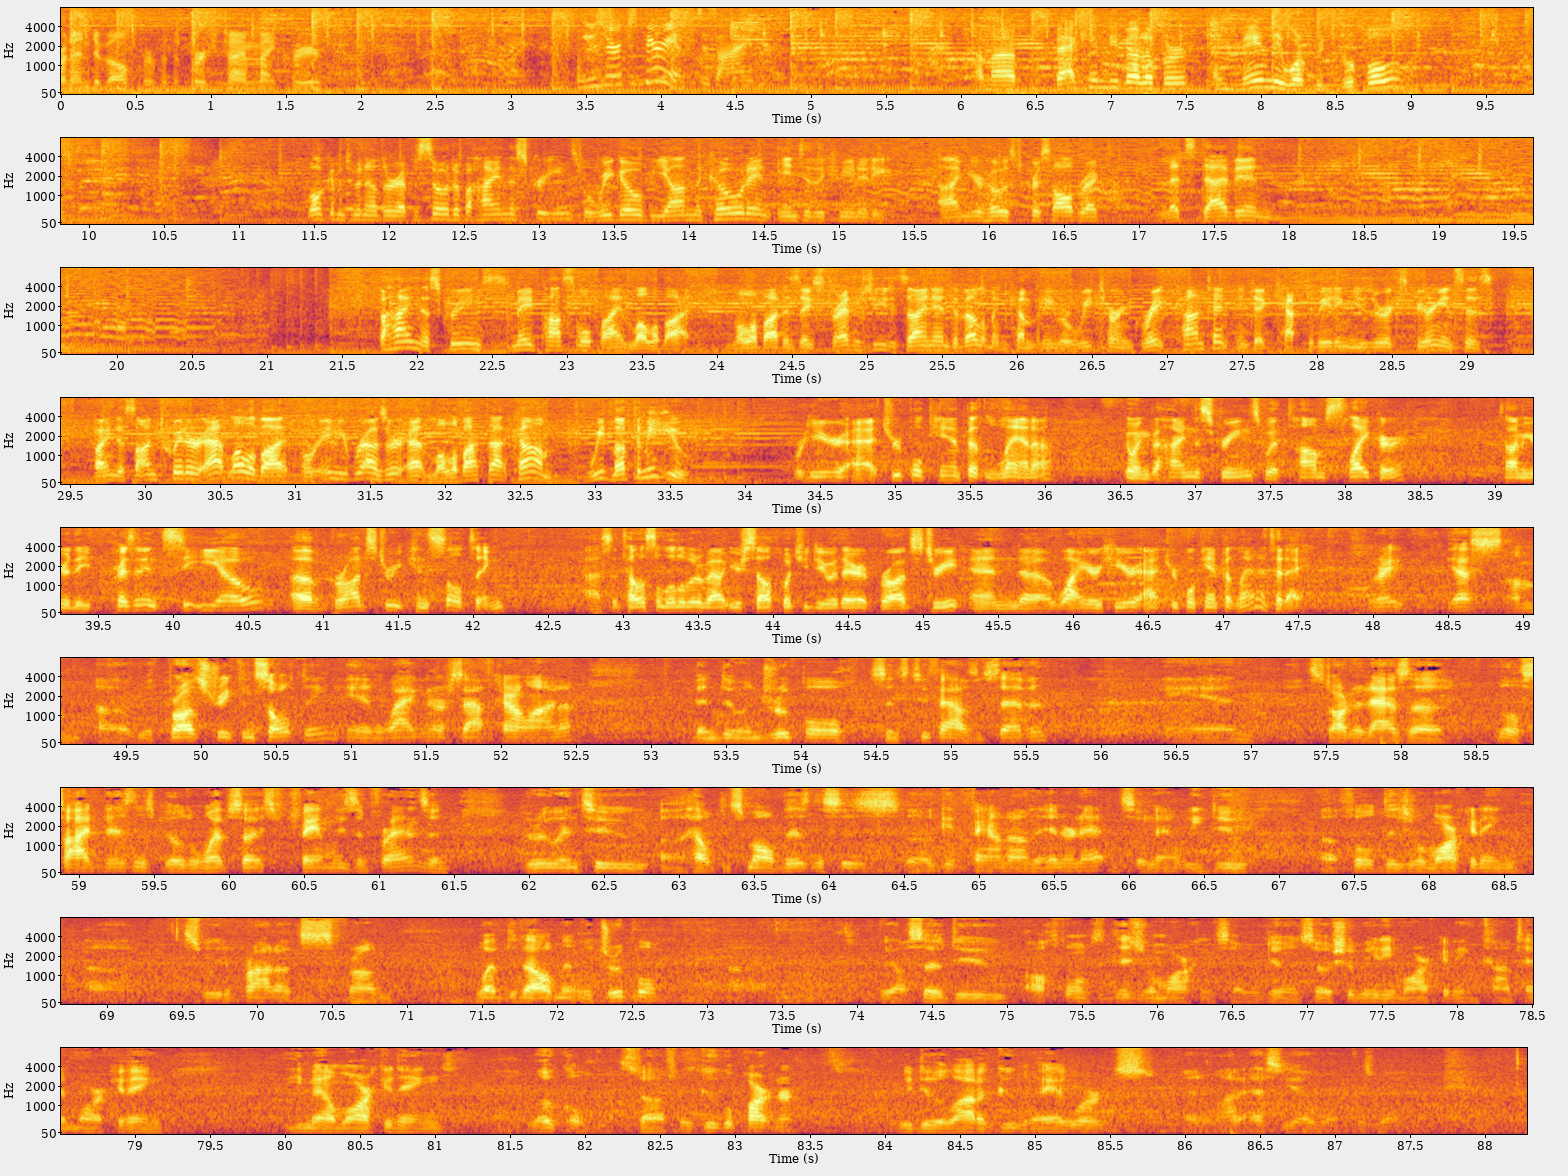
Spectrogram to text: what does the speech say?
front end developer for the first time in my career. User experience design. I'm a backend developer. I mainly work with Drupal. Welcome to another episode of Behind the Screens, where we go beyond the code and into the community. I'm your host, Chris Albrecht. Let's dive in. Behind the Screens is made possible by Lullabot. Lullabot is a strategy, design, and development company where we turn great content into captivating user experiences. Find us on Twitter at Lullabot or in your browser at lullabot.com. We'd love to meet you. We're here at DrupalCamp Atlanta, going behind the screens with Tom Sliker. Tom, you're the president CEO of Broadstreet Consulting. Uh, so tell us a little bit about yourself, what you do there at Broadstreet, and uh, why you're here at DrupalCamp Atlanta today. Great. Yes, I'm uh, with Broadstreet Consulting in Wagener, South Carolina. I've been doing Drupal since 2007 and started as a little side business building websites for families and friends and grew into uh, helping small businesses uh, get found on the internet. And so now we do a full digital marketing uh, suite of products from web development with Drupal. We also do all forms of digital marketing. So we're doing social media marketing, content marketing, email marketing, uh, local stuff. We're Google partner. We do a lot of Google AdWords and a lot of SEO work as well.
